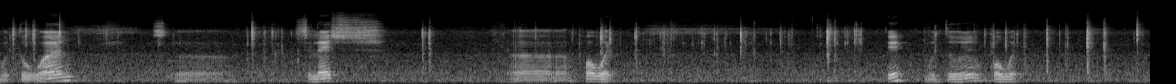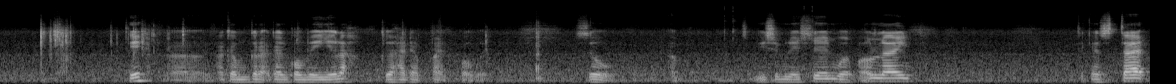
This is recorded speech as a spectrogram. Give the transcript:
motor one uh, slash uh, forward okey betul. Forward. Okey uh, akan menggerakkan conveyor lah ke hadapan forward. So uh, simulation work online. Tekan start.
